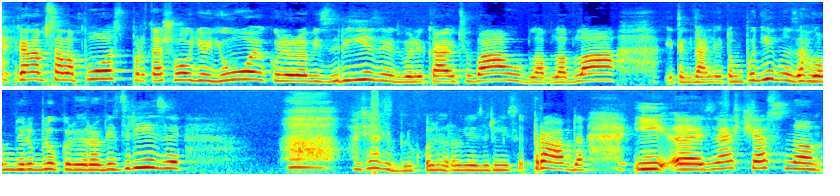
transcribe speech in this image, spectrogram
яка написала пост про те, що ой-ой-ой, кольорові зрізи відволікають увагу, бла бла бла і так далі. І тому подібне. Загалом не люблю кольорові зрізи. А я люблю кольорові зрізи, правда. І е, знаєш, чесно,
